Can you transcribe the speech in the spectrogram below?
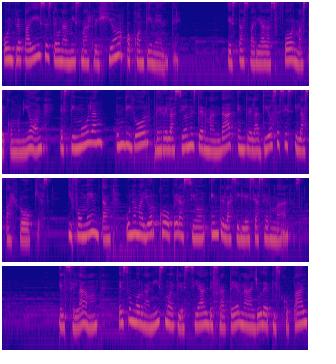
o entre países de una misma región o continente. Estas variadas formas de comunión estimulan un vigor de relaciones de hermandad entre la diócesis y las parroquias y fomentan una mayor cooperación entre las iglesias hermanas. El CELAM es un organismo eclesial de fraterna ayuda episcopal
